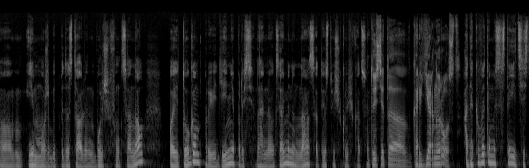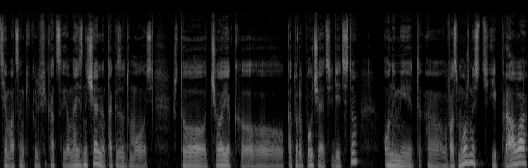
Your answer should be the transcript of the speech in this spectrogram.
им может быть предоставлен больший функционал, по итогам проведения профессионального экзамена на соответствующую квалификацию. То есть это карьерный рост? А так в этом и состоит система оценки квалификации. Она изначально так и задумывалась, что человек, э, который получает свидетельство, он имеет э, возможность и право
